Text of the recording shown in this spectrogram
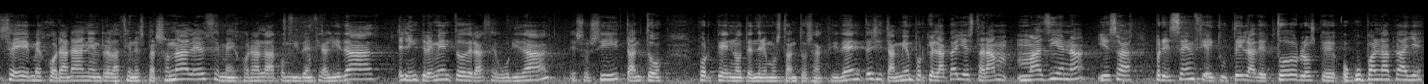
se mejorarán en relaciones personales, se mejorará la convivencialidad, el incremento de la seguridad, eso sí, tanto porque no tendremos tantos accidentes y también porque la calle estará más llena y esa presencia y tutela de todos los que ocupan la calle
